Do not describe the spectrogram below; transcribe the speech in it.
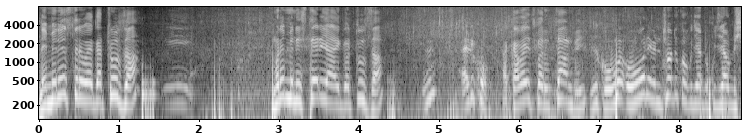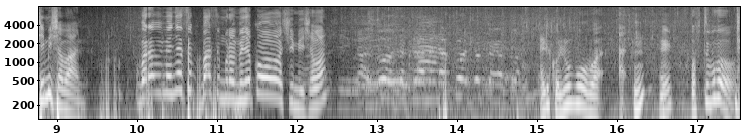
Ni minisitiri wa gatuza? Muri minisiteri ya gatuza? Ariko akaba yitwa rutambi. Niko ubona ibintu tuba dukora kugira kugira dushimisha abantu barabimenye se basi muramenya ko baba bashimisha ba ariko n'ubwo? Eh, ufite ubwoba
